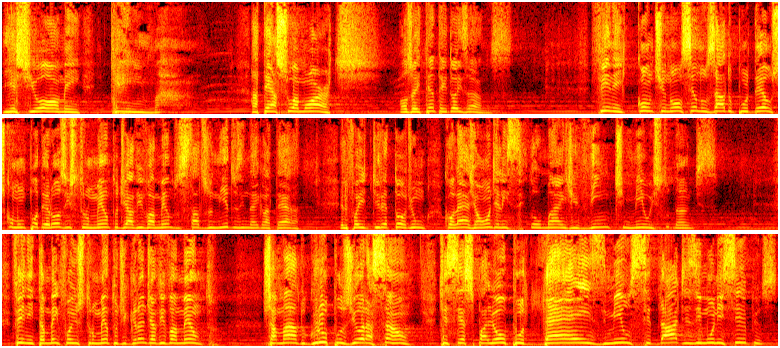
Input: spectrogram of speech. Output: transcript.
E este homem queima até a sua morte aos 82 anos. Finney continuou sendo usado por Deus como um poderoso instrumento de avivamento dos Estados Unidos e da Inglaterra. Ele foi diretor de um colégio onde ele ensinou mais de 20 mil estudantes. Finney também foi um instrumento de grande avivamento, chamado grupos de oração, que se espalhou por 10 mil cidades e municípios,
